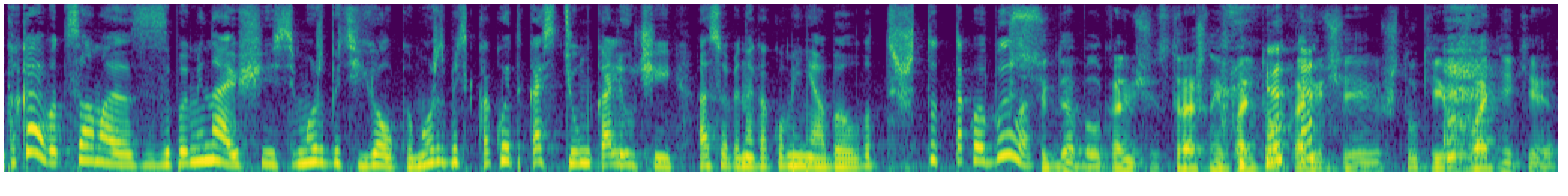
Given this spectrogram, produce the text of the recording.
Какая вот самая запоминающаяся, может быть, елка, может быть, какой-то костюм колючий, особенно как у меня был. Вот что-то такое было? Всегда был колючий. Страшные пальто, колючие штуки, ватники,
